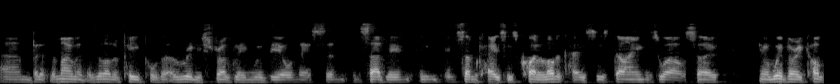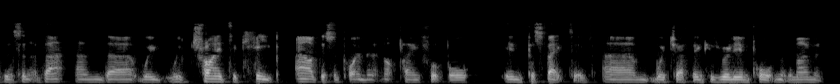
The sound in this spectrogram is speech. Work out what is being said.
Um, but at the moment, there's a lot of people that are really struggling with the illness, and, and sadly, in, in, in, some cases, quite a lot of cases, dying as well. So, you know, we're very cognizant of that, and uh, we we've tried to keep our disappointment at not playing football in perspective, um, which I think is really important at the moment.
